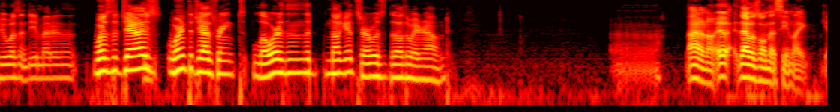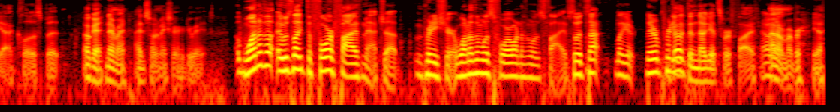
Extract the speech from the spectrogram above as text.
who wasn't deemed better than Was the Jazz weren't the Jazz ranked lower than the Nuggets, or was it the other way around? uh, I don't know. It, that was one that seemed like yeah close, but okay, never mind. I just want to make sure I heard you right. One of them, it was like the four five matchup. I'm pretty sure one of them was four, one of them was five. So it's not like it, they were I pretty. feel like the Nuggets were five. I don't remember. Yeah,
